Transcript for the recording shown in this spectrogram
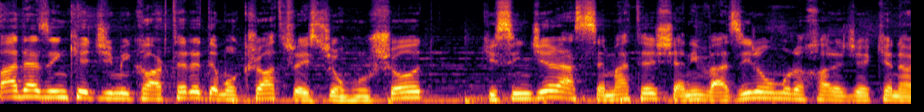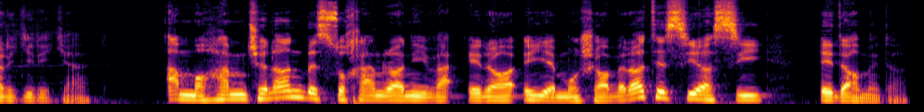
بعد از اینکه جیمی کارتر دموکرات رئیس جمهور شد کیسینجر از سمتش یعنی وزیر امور خارجه کنارگیری کرد. اما همچنان به سخنرانی و ارائه مشاورات سیاسی ادامه داد.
